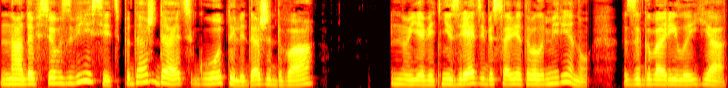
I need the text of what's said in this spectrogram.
«Надо все взвесить, подождать год или даже два». «Но я ведь не зря тебе советовала Мирену», — заговорила я,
